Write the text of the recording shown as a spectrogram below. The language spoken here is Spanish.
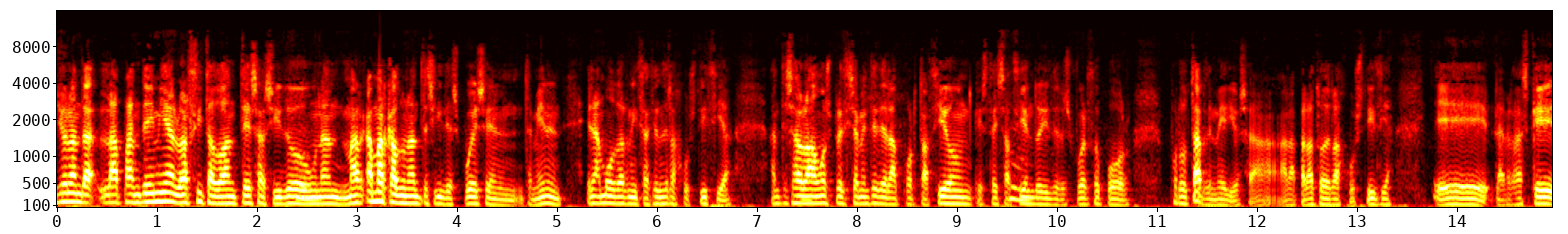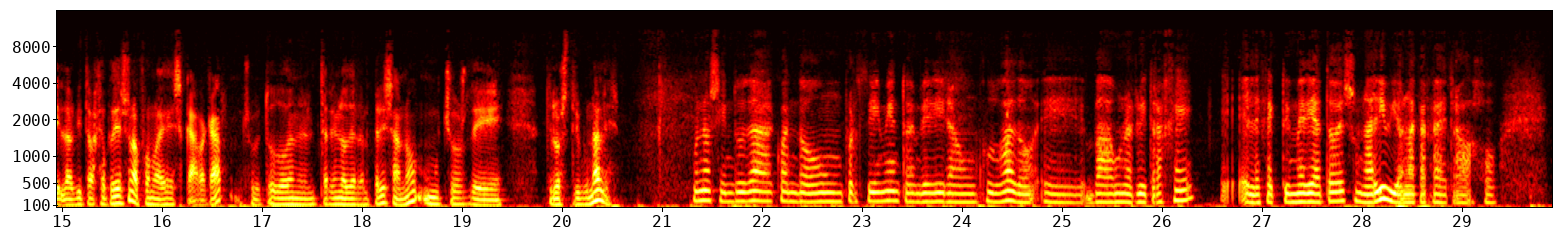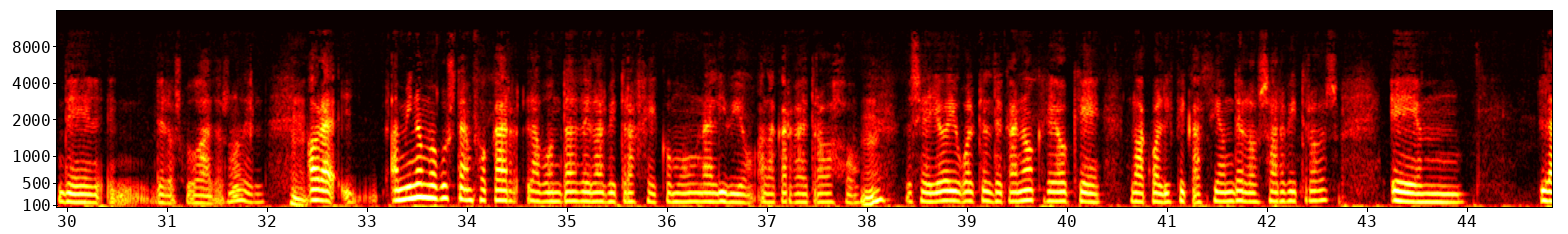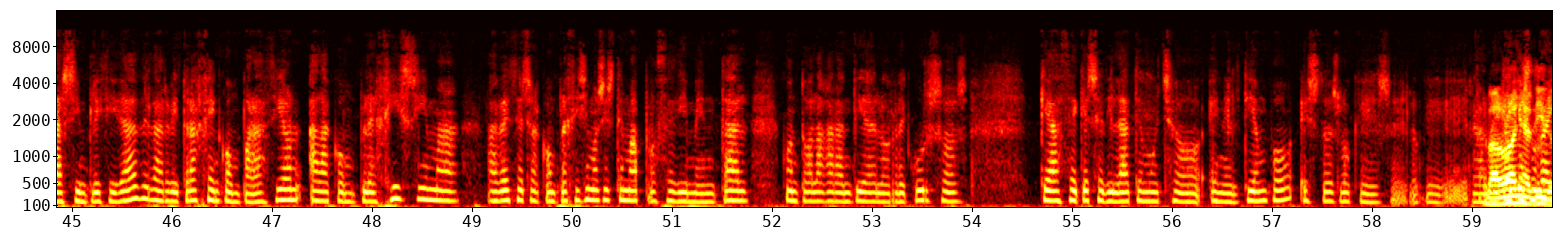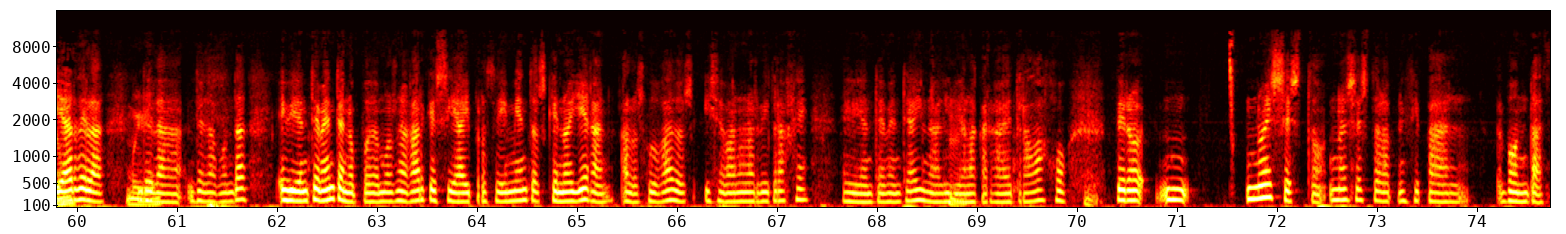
Yolanda, la pandemia, lo has citado antes, ha sido mm. una, ha marcado un antes y después en, también en, la modernización de la justicia. Antes hablábamos precisamente de la aportación que estáis mm. haciendo y del esfuerzo por, por dotar de medios al aparato de la justicia. Eh, la verdad es que el arbitraje puede ser una forma de descargar, sobre todo en el terreno de la empresa, ¿no? Muchos de, los tribunales. Bueno, sin duda, cuando un procedimiento, en vez de ir a un juzgado, eh, va a un arbitraje, el efecto inmediato es un alivio en la carga de trabajo de, los juzgados. ¿no? hmm. Ahora, a mí no me gusta enfocar la bondad del arbitraje como un alivio a la carga de trabajo. Hmm. O sea, yo, igual que el decano, creo que la cualificación de los árbitros. Em, la simplicidad del arbitraje en comparación a la complejísima, a veces al complejísimo sistema procedimental con toda la garantía de los recursos, que hace que se dilate mucho en el tiempo. Esto es lo que es eh, lo que realmente hay que subrayar de la, de la, de la bondad. Evidentemente no podemos negar que si hay procedimientos que no llegan a los juzgados y se van a un arbitraje, evidentemente hay una alivio en mm. la carga de trabajo. Mm. Pero mm, no es esto, no es esto la principal bondad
